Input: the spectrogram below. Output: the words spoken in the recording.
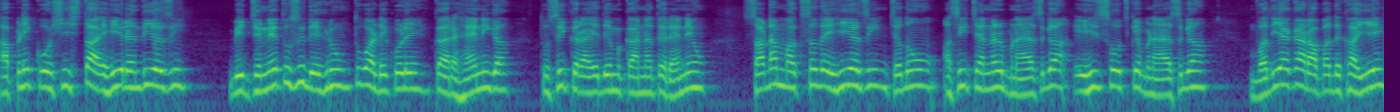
ਆਪਣੀ ਕੋਸ਼ਿਸ਼ ਤਾਂ ਇਹੀ ਰਹਿੰਦੀ ਹੈ ਜੀ, ਵੀ ਜਿੰਨੇ ਤੁਸੀਂ ਦੇਖ ਰਹੇ ਹੋ, ਤੁਹਾਡੇ ਕੋਲੇ ਘਰ ਹੈ ਨਹੀਂਗਾ ਤੁਸੀਂ ਕਿਰਾਏ ਦੇ ਮਕਾਨਾਂ ਤੇ ਰਹਿੰਦੇ ਹੋ। ਸਾਡਾ ਮਕਸਦ ਇਹੀ ਹੈ ਜੀ, ਜਦੋਂ ਅਸੀਂ ਚੈਨਲ ਬਣਾਇਆ ਸੀਗਾ, ਇਹੀ ਸੋਚ ਕੇ ਬਣਾਇਆ ਸੀਗਾ, ਵਧੀਆ ਘਰ ਆਪਾਂ ਦਿਖਾਈਏ,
